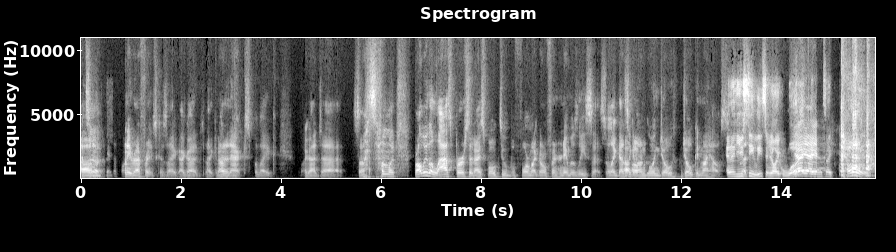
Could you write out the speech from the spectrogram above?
That's, um, a, that's a funny reference because like I got like not an ex, but like I got uh, so someone probably the last person I spoke to before my girlfriend. Her name was Lisa. So like that's Uh-oh. like an ongoing joke joke in my house. And then you see Lisa, and you're like, "What?" Yeah, yeah, yeah. And it's like, oh,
